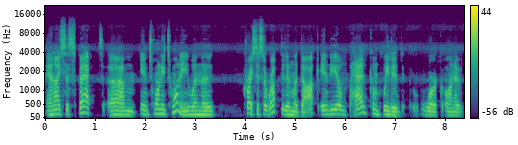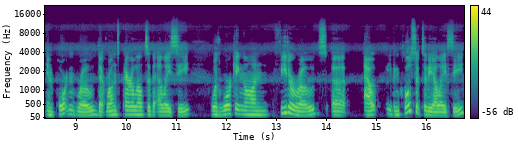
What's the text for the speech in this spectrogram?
And I suspect um, in 2020, when the crisis erupted in Ladakh, India had completed work on an important road that runs parallel to the LAC, was working on feeder roads uh, out even closer to the LAC.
